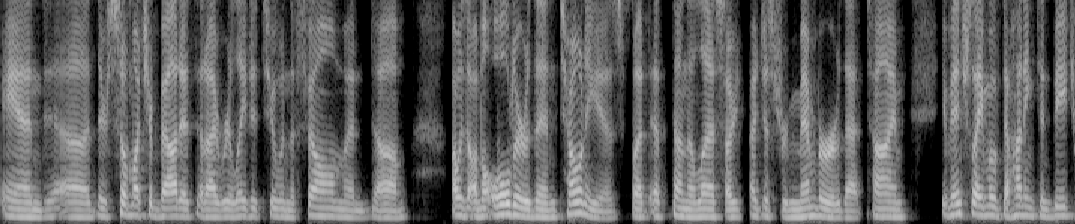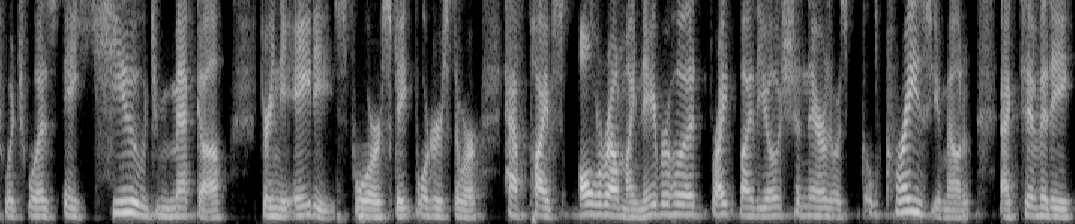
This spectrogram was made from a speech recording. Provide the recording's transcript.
and uh, there's so much about it that I related to in the film. And um, I was I'm older than Tony is, but nonetheless, I, I just remember that time. Eventually, I moved to Huntington Beach, which was a huge mecca during the 80s for skateboarders. There were half pipes all around my neighborhood, right by the ocean. There, there was a crazy amount of activity.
